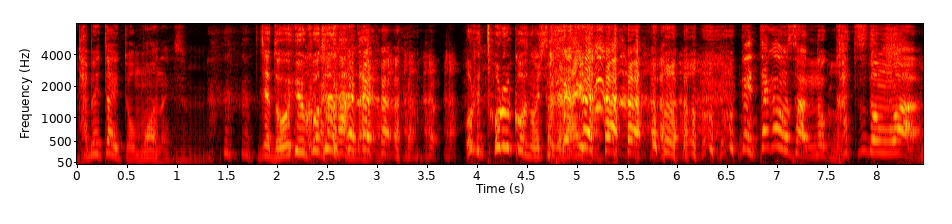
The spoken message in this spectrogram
食べたいと思わないですよ、じゃあどういうことなんだよ。俺トルコの人じゃないよで高野さんのカツ丼は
